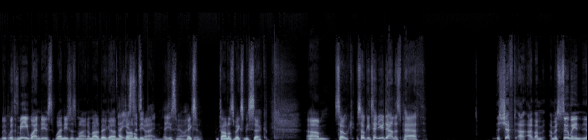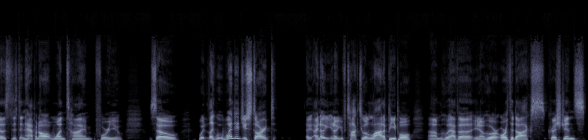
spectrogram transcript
With, me, Wendy's. Wendy's is mine. I'm not a big uh, That McDonald's used to be guy. mine. That used to be mine Makes too. McDonald's makes me sick. Um, so so continue down this path. The shift. I, I'm I'm assuming you know this, this didn't happen all at one time for you. So what like when did you start? I, know you know you've talked to a lot of people um, who have a you know who are Orthodox Christians,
